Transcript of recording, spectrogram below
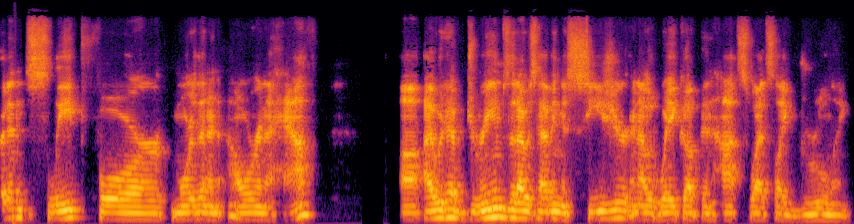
couldn't sleep for more than an hour and a half. Uh, I would have dreams that I was having a seizure and I would wake up in hot sweats, like drooling.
